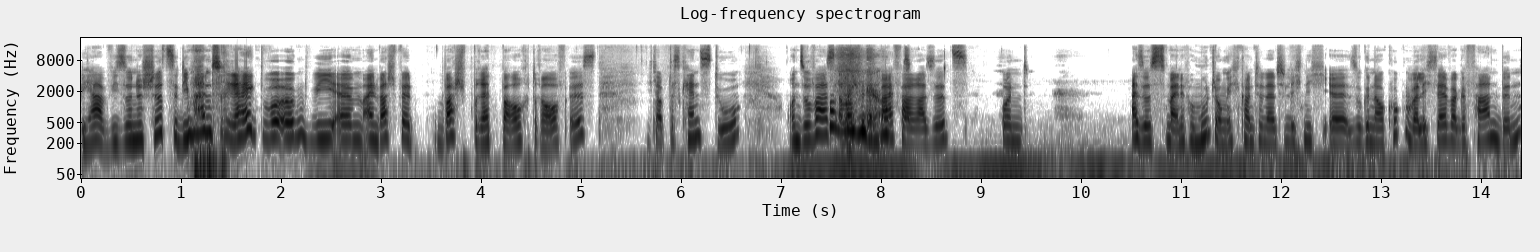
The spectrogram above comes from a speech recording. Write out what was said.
ja, wie so eine Schürze, die man trägt, wo irgendwie ähm, ein Waschbrett, Waschbrettbauch drauf ist. Ich glaube, das kennst du. Und so war es oh aber für Gott. den Beifahrersitz. Und also es ist meine Vermutung. Ich konnte natürlich nicht äh, so genau gucken, weil ich selber gefahren bin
